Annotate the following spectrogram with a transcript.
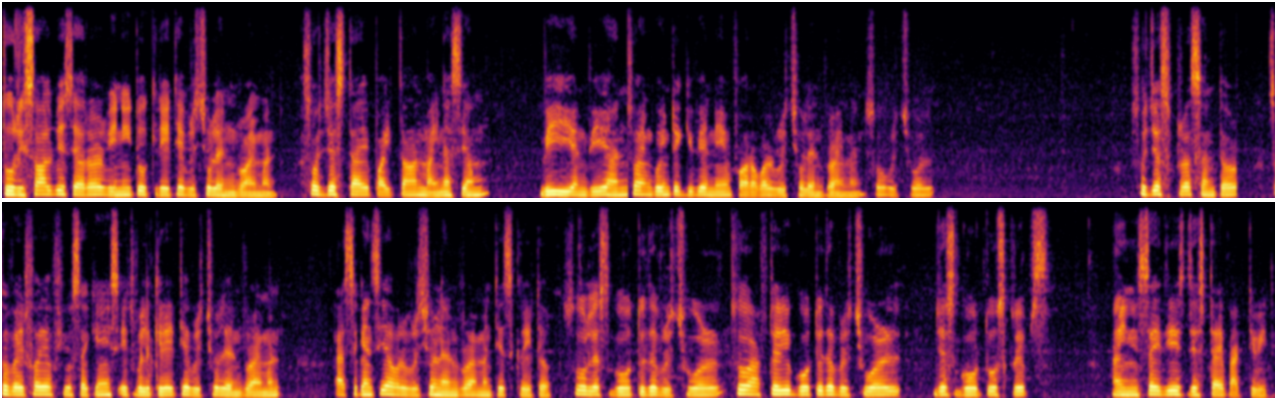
to resolve this error we need to create a virtual environment. So just type python minus m venv and so i'm going to give a name for our virtual environment. So virtual so just press enter. So wait for a few seconds. It will create a virtual environment. As you can see our virtual environment is created. So let's go to the virtual. So after you go to the virtual just go to scripts. And inside this just type activate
